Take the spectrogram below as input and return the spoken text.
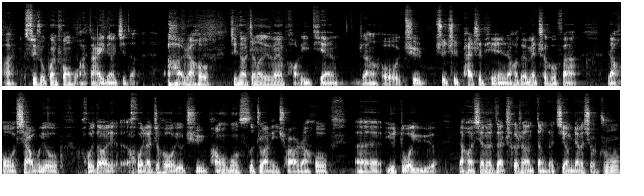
啊，随手关窗户啊！大家一定要记得啊。然后今天我真的在外面跑了一天，然后去去去拍视频，然后在外面吃口饭，然后下午又回到回来之后又去朋友公司转了一圈，然后呃又躲雨，然后现在在车上等着接我们家的小猪。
